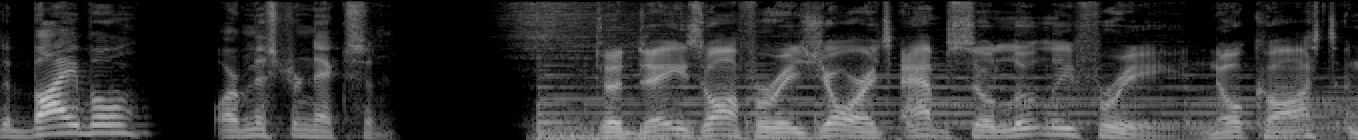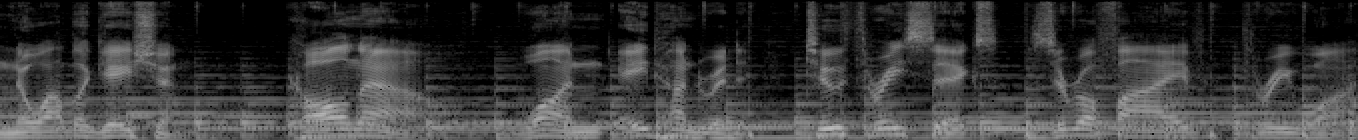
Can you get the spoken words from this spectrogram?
the Bible or Mr. Nixon. Today's offer is yours absolutely free, no cost, no obligation. Call now 1 800 236 0531.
